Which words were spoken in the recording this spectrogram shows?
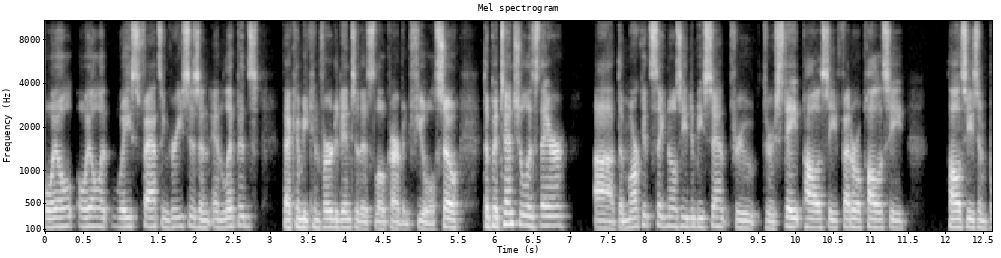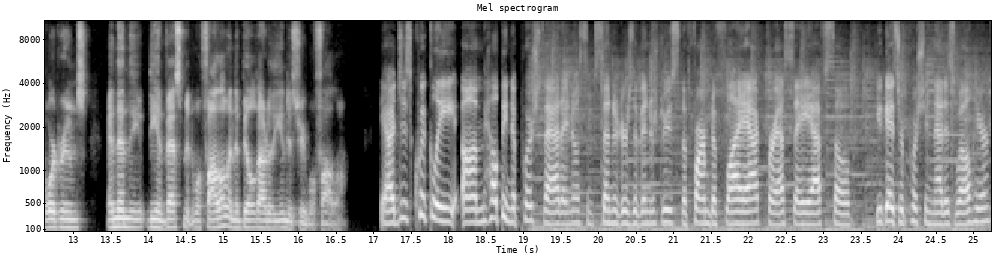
oil, oil, waste, fats, and greases, and, and lipids that can be converted into this low carbon fuel. So the potential is there. Uh, the market signals need to be sent through through state policy, federal policy, policies and boardrooms, and then the, the investment will follow and the build out of the industry will follow. Yeah, just quickly, um, helping to push that. I know some senators have introduced the Farm to Fly Act for SAF, so you guys are pushing that as well here.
